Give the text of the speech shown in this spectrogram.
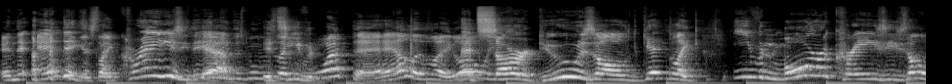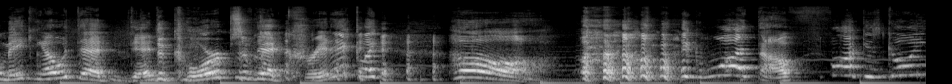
And the ending is like crazy. The Yeah, ending of this movie is like, even- what the hell? Is like, That Sardu is all getting like even more crazy. He's all making out with that Dead? the corpse of that critic. Like, oh, like what the fuck is going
